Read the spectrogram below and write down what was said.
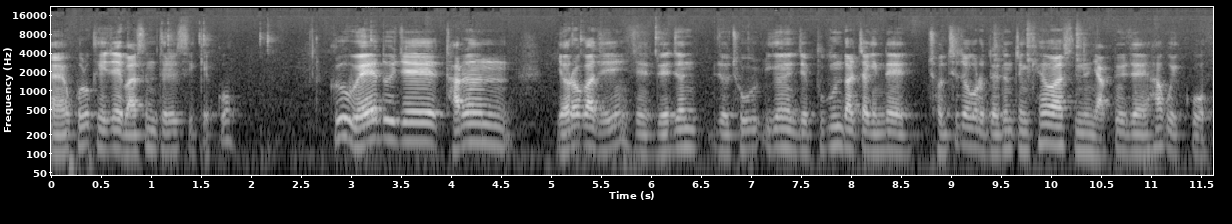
예, 그렇게 이제 말씀드릴 수 있겠고 그 외에도 이제 다른 여러 가지 이제 뇌전 저, 조, 이거는 이제 부분 달작인데 전체적으로 뇌전증 케어할 수 있는 약도 이제 하고 있고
